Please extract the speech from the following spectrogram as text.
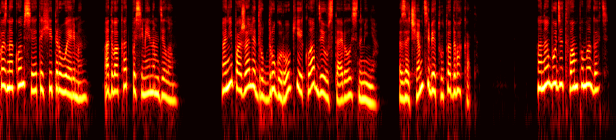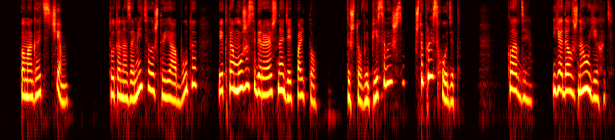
Познакомься, это Хитер Уэриман, адвокат по семейным делам. Они пожали друг другу руки, и Клавдия уставилась на меня. «Зачем тебе тут адвокат?» «Она будет вам помогать». «Помогать с чем?» Тут она заметила, что я обута, и к тому же собираюсь надеть пальто. «Ты что, выписываешься? Что происходит?» «Клавдия, я должна уехать,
